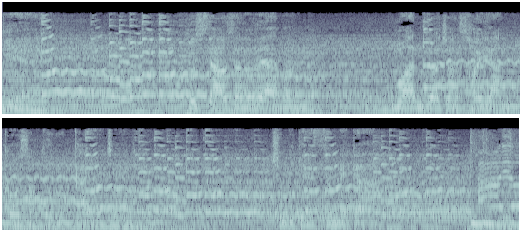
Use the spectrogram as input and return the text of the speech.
Yeah. 2011 무한도전 서해안 고속도로 가요제 준비됐습니까? You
